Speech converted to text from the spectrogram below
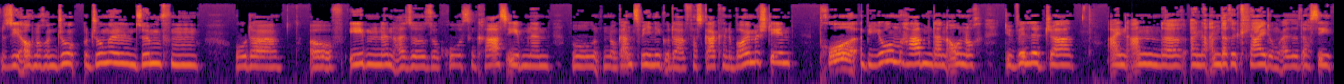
sie auch noch in Dschungeln, Sümpfen oder auf Ebenen, also so großen Grasebenen, wo nur ganz wenig oder fast gar keine Bäume stehen. Pro Biom haben dann auch noch die Villager ein ander, eine andere Kleidung, also dass sie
